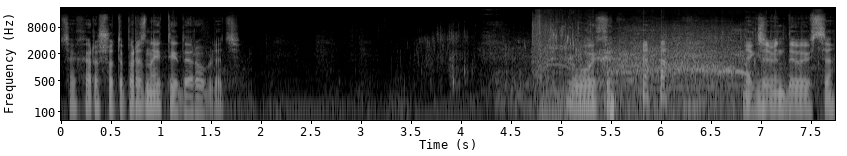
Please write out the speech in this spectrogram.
Це хорошо. Тепер знайти, де роблять. Ой. Як же він дивився.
